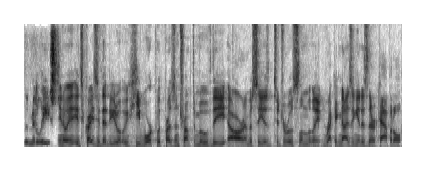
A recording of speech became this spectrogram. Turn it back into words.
the Middle East. You know, it's crazy that you know he worked with President Trump to move the uh, our embassy to Jerusalem, recognizing it as their capital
